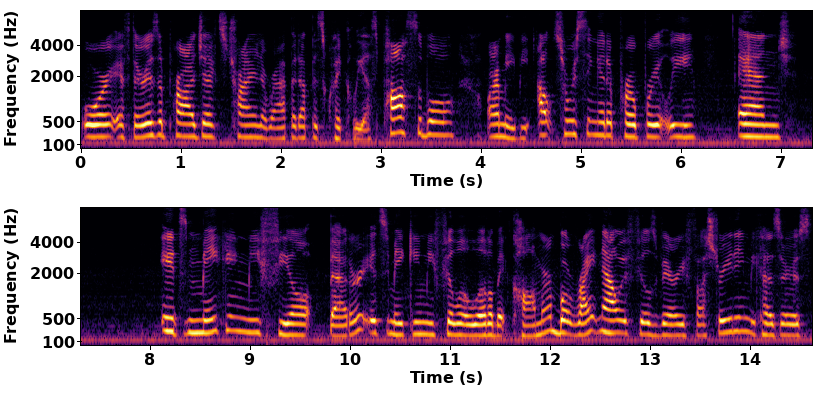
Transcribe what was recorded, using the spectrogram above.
or if there is a project, trying to wrap it up as quickly as possible, or maybe outsourcing it appropriately. And it's making me feel better. It's making me feel a little bit calmer. But right now, it feels very frustrating because there's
